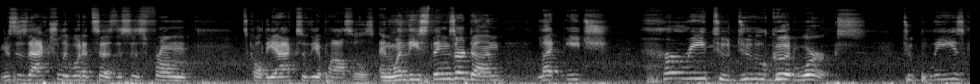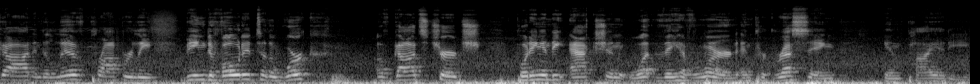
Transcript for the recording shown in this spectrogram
This is actually what it says. This is from it's called the Acts of the Apostles. And when these things are done, let each hurry to do good works to please God and to live properly, being devoted to the work of God's church, putting into action what they have learned, and progressing in piety.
